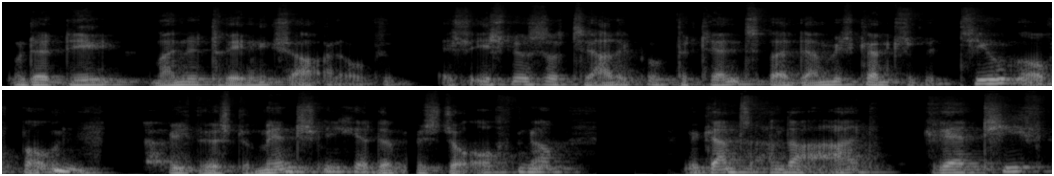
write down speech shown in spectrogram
unter dem meine Trainings ablaufen. Es ist eine soziale Kompetenz, weil damit kannst du Beziehungen aufbauen, hm. damit wirst du menschlicher, damit bist du offener, eine ganz andere Art, kreativ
